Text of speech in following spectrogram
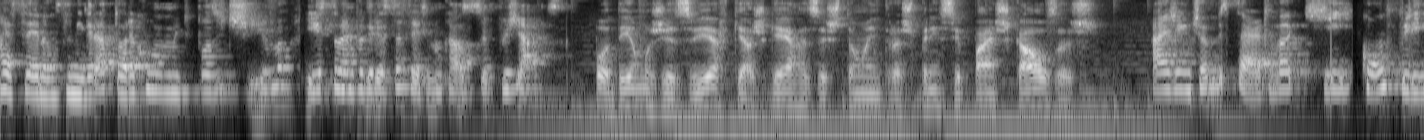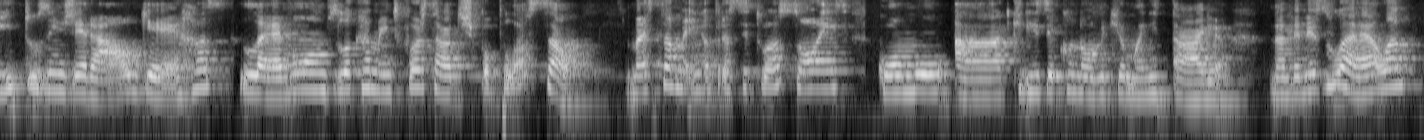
essa herança migratória como muito positiva, e isso também poderia ser feito no caso dos refugiados. Podemos dizer que as guerras estão entre as principais causas? a gente observa que conflitos em geral, guerras, levam a um deslocamento forçado de população. Mas também outras situações, como a crise econômica e humanitária na Venezuela,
